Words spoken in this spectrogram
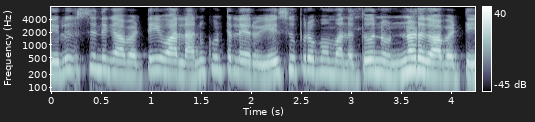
తెలుస్తుంది కాబట్టి వాళ్ళు అనుకుంటలేరు. యేసుప్రభు మనతో ఉన్నాడు కాబట్టి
